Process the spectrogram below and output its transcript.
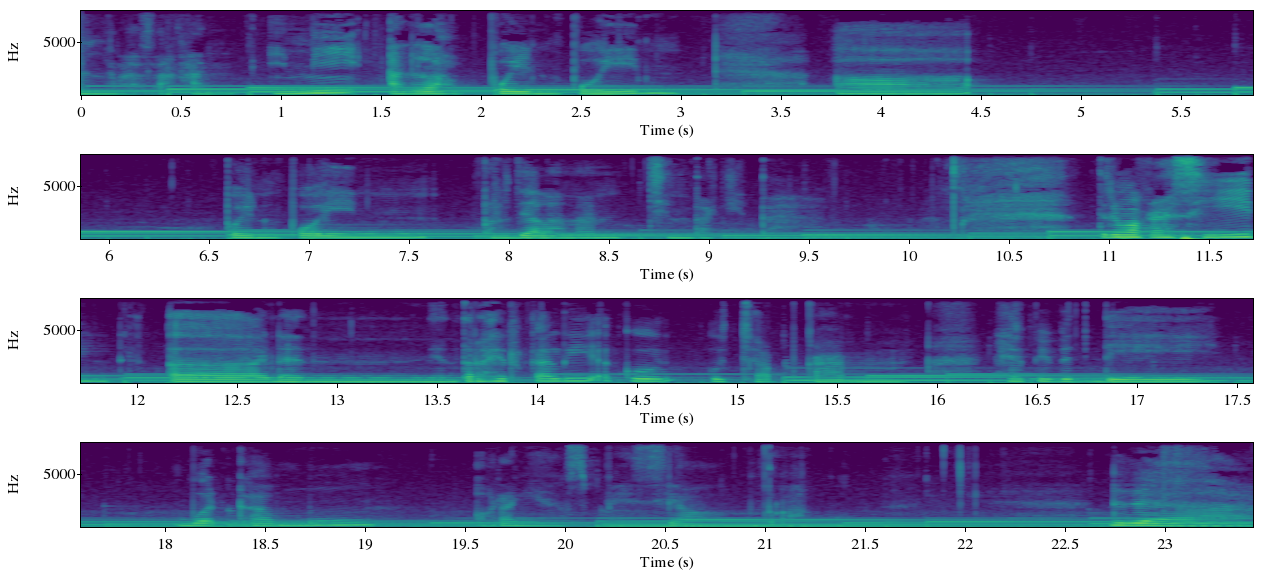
yang merasakan ini adalah poin-poin uh, poin-poin perjalanan cinta kita terima kasih uh, dan yang terakhir kali aku ucapkan happy birthday buat kamu orang yang spesial untuk aku. Dadah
